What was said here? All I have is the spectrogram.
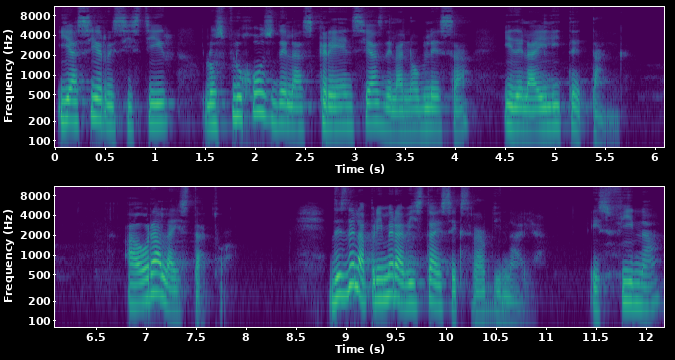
y así resistir los flujos de las creencias de la nobleza y de la élite Tang. Ahora la estatua. Desde la primera vista es extraordinaria. Es fina,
